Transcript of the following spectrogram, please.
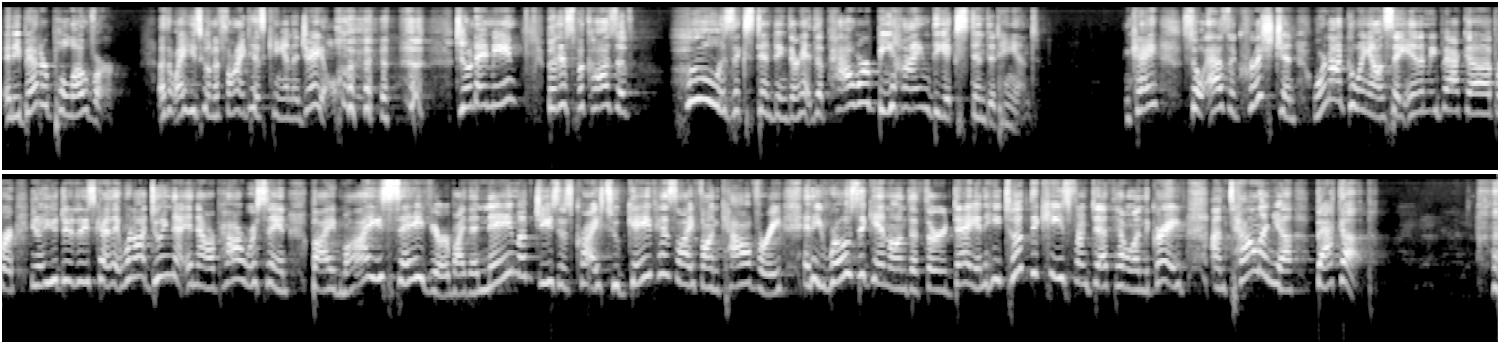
And he better pull over. Otherwise, he's going to find his can in jail. Do you know what I mean? But it's because of who is extending their hand, the power behind the extended hand. Okay? So as a Christian, we're not going out and say, enemy back up, or, you know, you do these kind of things. We're not doing that in our power. We're saying, by my Savior, by the name of Jesus Christ, who gave his life on Calvary, and he rose again on the third day, and he took the keys from death, hell, and the grave, I'm telling you, back up.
